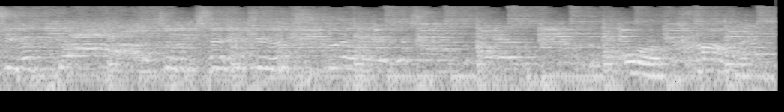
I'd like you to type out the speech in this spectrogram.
see a God to take your place, or a comet.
